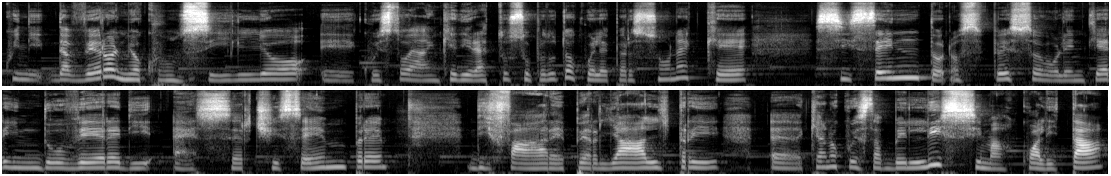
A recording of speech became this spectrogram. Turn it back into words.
Quindi davvero il mio consiglio, e questo è anche diretto soprattutto a quelle persone che si sentono spesso e volentieri in dovere di esserci sempre, di fare per gli altri, eh, che hanno questa bellissima qualità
